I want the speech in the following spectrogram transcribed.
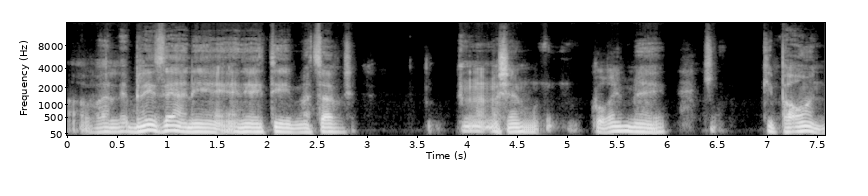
אבל בלי זה אני, אני הייתי במצב, מה שהם קוראים אה, קיפאון.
